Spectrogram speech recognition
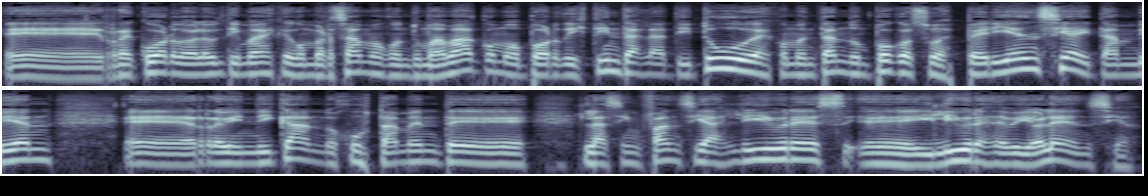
eh, recuerdo la última vez que conversamos con tu mamá, como por distintas latitudes, comentando un poco su experiencia y también eh, reivindicando justamente las infancias libres eh, y libres de violencia.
